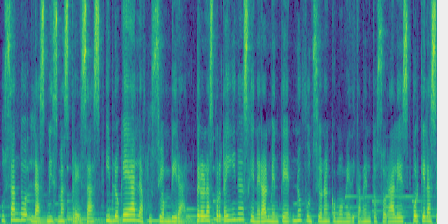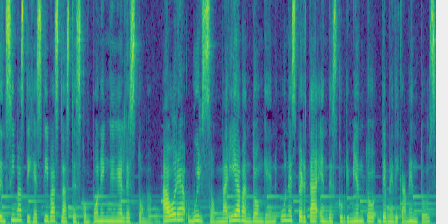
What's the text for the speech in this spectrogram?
usando las mismas presas y bloquea la fusión viral. Pero las proteínas generalmente no funcionan como medicamentos orales porque las enzimas digestivas las descomponen en el estómago. Ahora Wilson María Van Dongen, una experta en descubrimiento de medicamentos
